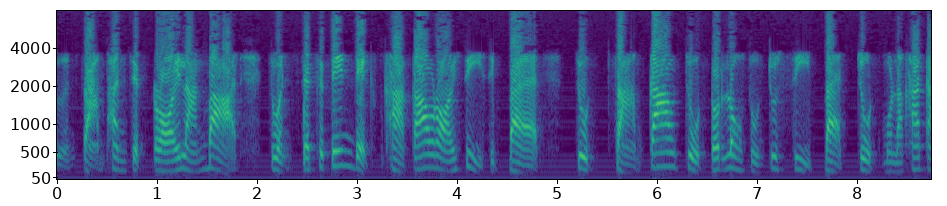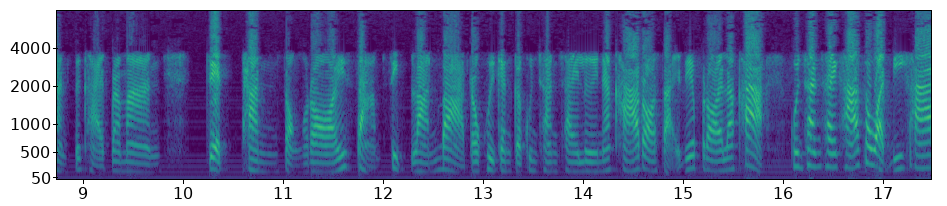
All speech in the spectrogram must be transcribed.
23,700 ล้านบาท ส่วน s e t ตินเด็กค่ะ 948 จุด39 จุด ลดลง 0.48 จุด มูลค่าการซื้อขายประมาณ 7,230 ล้านบาท เราคุยกันกับคุณชันชัยเลยนะคะ รอสายเรียบร้อยแล้วค่ะ คุณชันชัยคะ สวัสดีค่ะ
